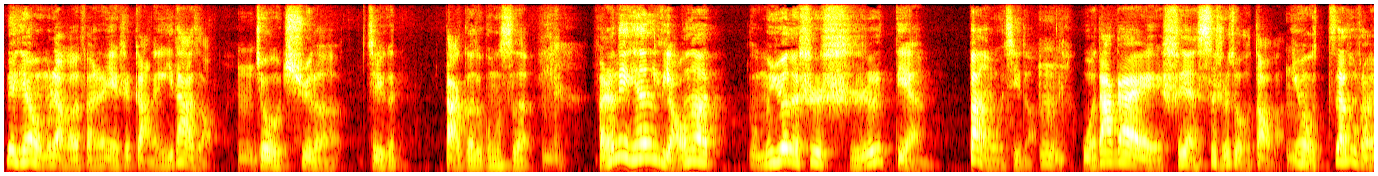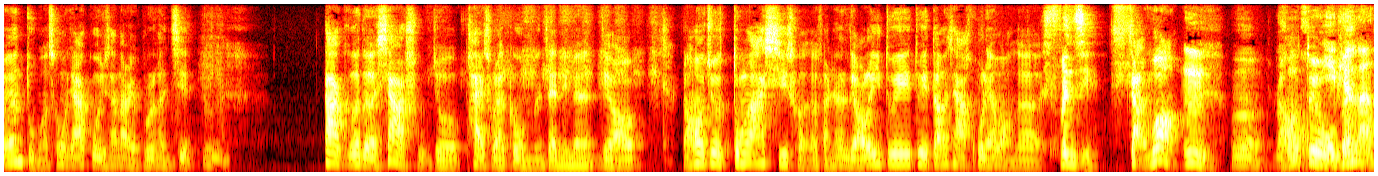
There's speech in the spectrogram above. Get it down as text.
那天我们两个反正也是赶了一大早，嗯就去了这个大哥的公司。嗯反正那天聊呢，我们约的是十点半，我记得。嗯我大概十点四十左右到了，嗯因为我在路上有点堵嘛，从我家过去他那儿也不是很近。嗯大哥的下属就派出来跟我们在那边聊，然后就东拉西扯的，反正聊了一堆对当下互联网的分析，展望，嗯，嗯，然后对我们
